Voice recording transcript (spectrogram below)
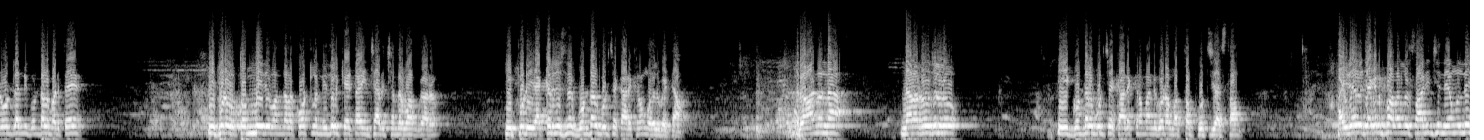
రోడ్లన్నీ గుంటలు పడితే ఇప్పుడు తొమ్మిది వందల కోట్ల నిధులు కేటాయించారు చంద్రబాబు గారు. ఇప్పుడు ఎక్కడ చూసినా గుంటలు పుడిచే కార్యక్రమం మొదలుపెట్టాం. రానున్న నెల రోజుల్లో ఈ గుంటలు పుడిచే కార్యక్రమాన్ని కూడా మొత్తం పూర్తి చేస్తాం. ఐదేళ్ళు జగన్ పాలనలో సాధించింది ఏముంది?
